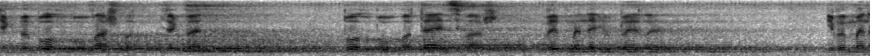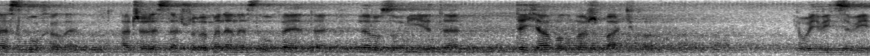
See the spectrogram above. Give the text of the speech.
якби Бог був ваш, якби Бог був Отець ваш, ви б мене любили і ви мене слухали. А через те, що ви мене не слухаєте, не розумієте, диявол ваш батько. І уявіть собі,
